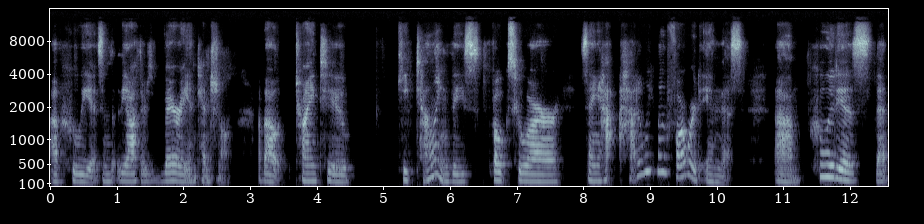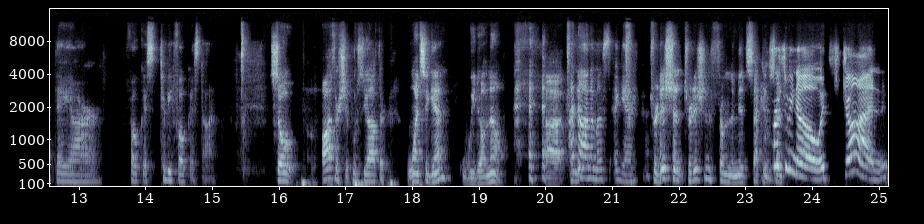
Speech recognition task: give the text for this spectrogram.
of who he is. And the author is very intentional about trying to keep telling these folks who are saying how, how do we move forward in this? Um, who it is that they are focused to be focused on So, authorship, who's the author? Once again, we don't know. Uh, tradi- anonymous again tradition, tradition from the mid second Of course, we know it's John.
